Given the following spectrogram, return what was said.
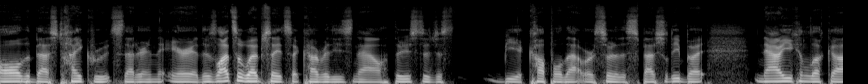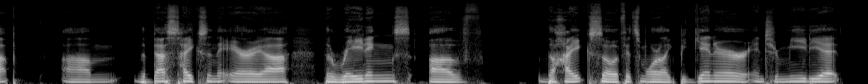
all the best hike routes that are in the area. There's lots of websites that cover these now. There used to just be a couple that were sort of the specialty but now you can look up um, the best hikes in the area the ratings of the hike. So if it's more like beginner or intermediate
